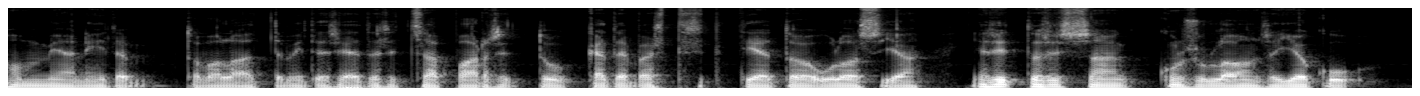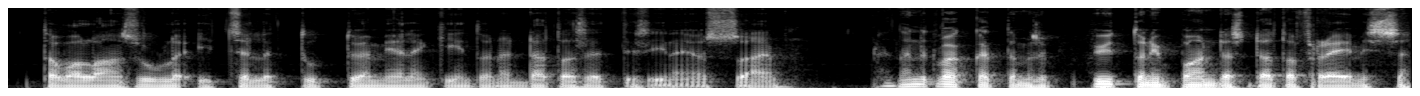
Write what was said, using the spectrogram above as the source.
hommia niitä tavallaan, että miten sieltä sitten saa parsittua kätevästi sitä tietoa ulos. Ja, ja sitten tosissaan, kun sulla on se joku tavallaan sulle itselle tuttu ja mielenkiintoinen datasetti siinä jossain Otan nyt vaikka tämmöisen Pythonin Pandas dataframeissa,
